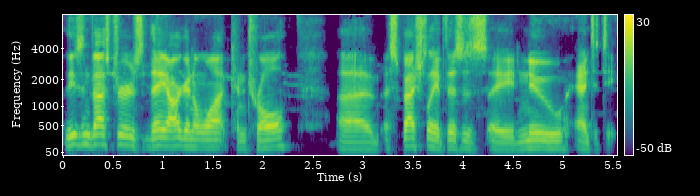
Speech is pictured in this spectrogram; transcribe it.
these investors they are going to want control, uh, especially if this is a new entity.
